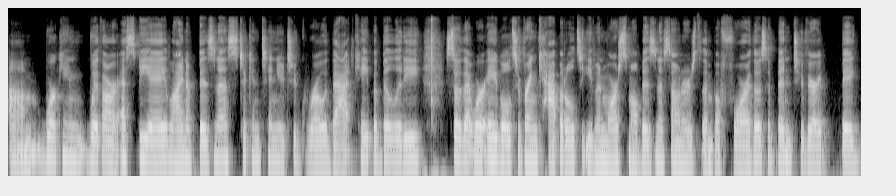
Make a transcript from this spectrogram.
Um, working with our SBA line of business to continue to grow that capability so that we're able to bring capital to even more small business owners than before. Those have been two very big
